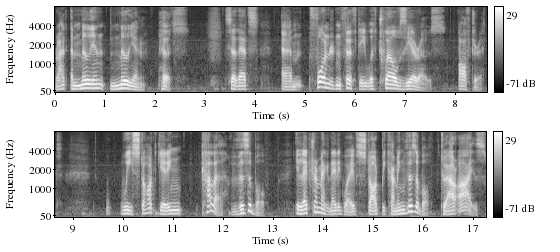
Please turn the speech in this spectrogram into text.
right? A million million hertz. So that's um, 450 with 12 zeros after it. We start getting color visible. Electromagnetic waves start becoming visible to our eyes.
